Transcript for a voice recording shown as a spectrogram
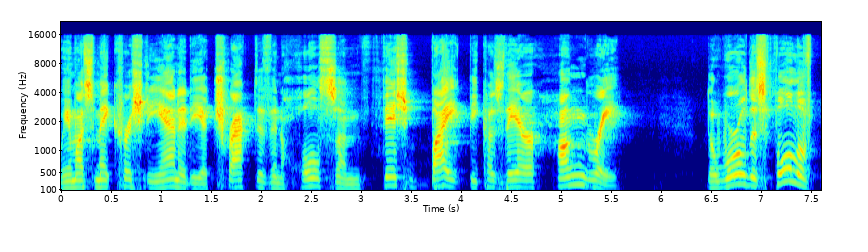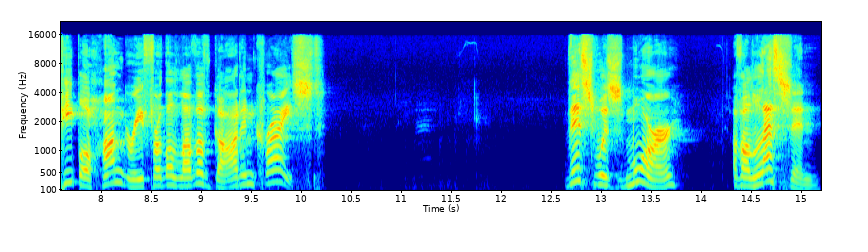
we must make Christianity attractive and wholesome. Fish bite because they are hungry. The world is full of people hungry for the love of God in Christ. This was more of a lesson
